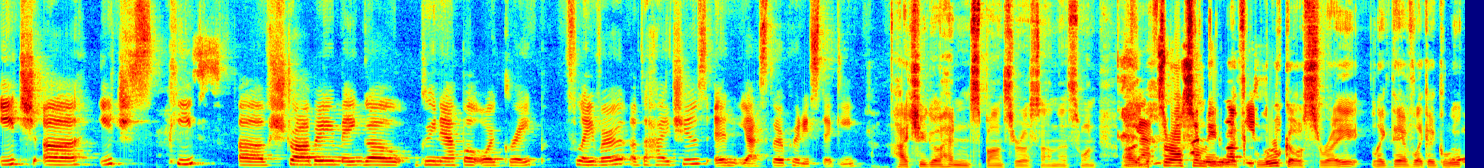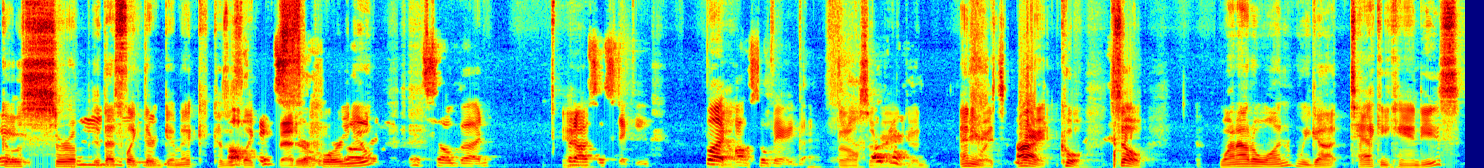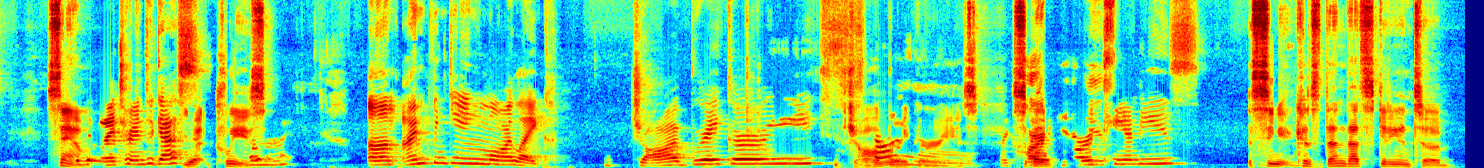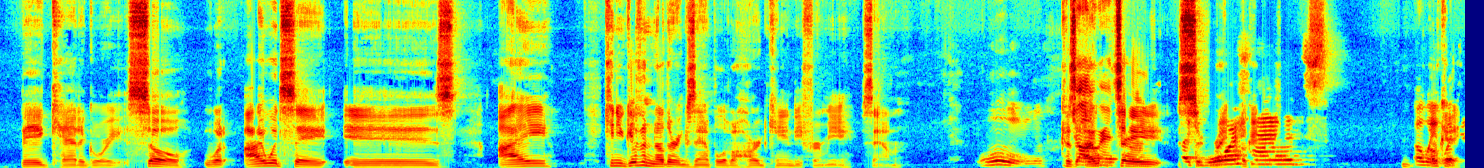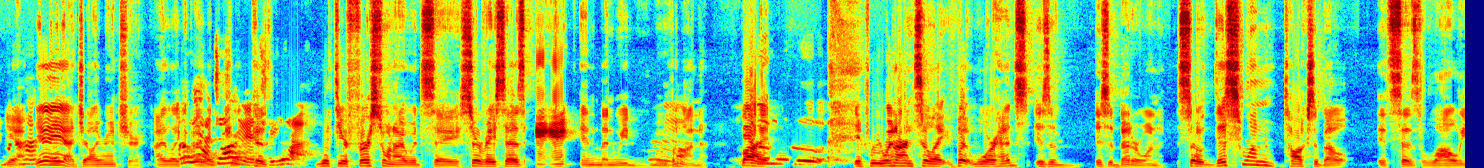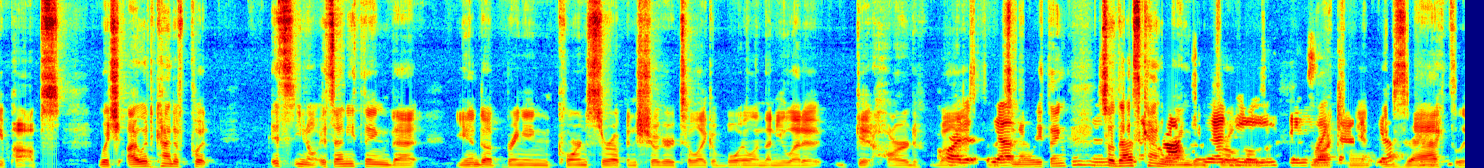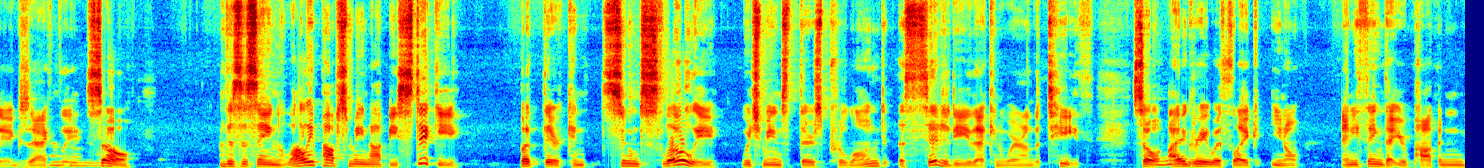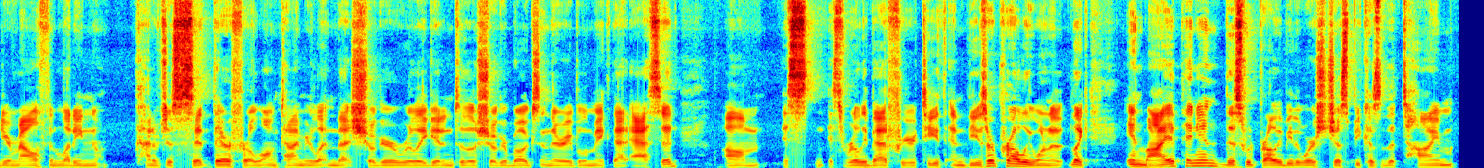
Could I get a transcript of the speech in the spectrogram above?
Each uh, each piece of strawberry, mango, green apple, or grape flavor of the chews, and yes, they're pretty sticky. Hi-Chew, go ahead and sponsor us on this one. Uh, Yes, those are also I made with you. glucose, right? Like they have like a glucose syrup. That's like their gimmick because it's Oh, like it's better so for you. It's so good. but also sticky, but Yeah. also very good. but also very good. Anyways, all right, cool. So one out of one, we got tacky candies. Sam. Is Sam, it my turn to guess? yeah, please. Mhm. Um, I'm thinking more like jawbreakery, stuff, Jawbreakeries. Like So- hard hard candies. candies. See, because then that's getting into a big category. So what I would say is, I can you give another example of a hard candy for me, Sam? Ooh, Because Jolly I would Rancher. say, like cer- right, okay, warheads. Oh wait, okay, what's yeah, yeah, yeah, Jolly Rancher. I like. Oh yeah, like Jolly Rancher. Yeah. with your first one, I would say survey says, eh, eh, and then we'd move Hmm. on. But Ooh. if we went on to like, but warheads is a is a better one. So this one talks about it says lollipops, which I would kind of put. It's you know it's anything that you end up bringing corn syrup and sugar to like a boil, and then you let it get hard while Hard, it sets yep. and everything. Mhm. So that's kind of where I'm going to throw those things rock like that. Yep. Mm-hmm. Exactly, exactly. Mhm. So this is saying lollipops may not be sticky, but they're consumed slowly, which means there's prolonged acidity that can wear on the teeth. So I agree with like, you know, anything that you're popping into your mouth and letting kind of just sit there for a long time, you're letting that sugar really get into those sugar bugs and they're able to make that acid. Um, it's it's really bad for your teeth. And these are probably one of like in my opinion, this would probably be the worst just because of the time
